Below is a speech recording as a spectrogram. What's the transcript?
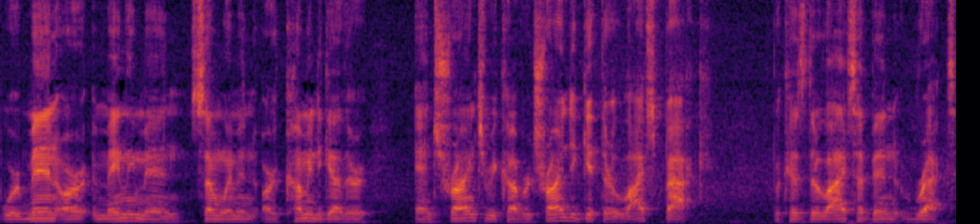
where men are, mainly men, some women, are coming together and trying to recover, trying to get their lives back because their lives have been wrecked.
